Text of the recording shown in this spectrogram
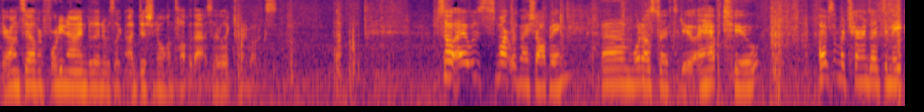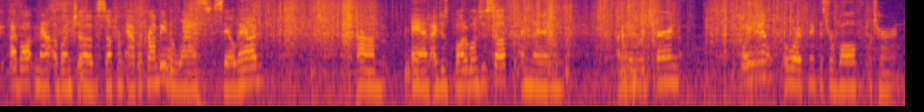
they're on sale for 49, but then it was like additional on top of that, so they're like 20 bucks. So I was smart with my shopping. Um, what else do I have to do? I have to. I have some returns I have to make. I bought Matt a bunch of stuff from Abercrombie, the last sale they had. Um, and I just bought a bunch of stuff and then I'm gonna return. Well, you didn't. Oh, I have to make this Revolve return.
